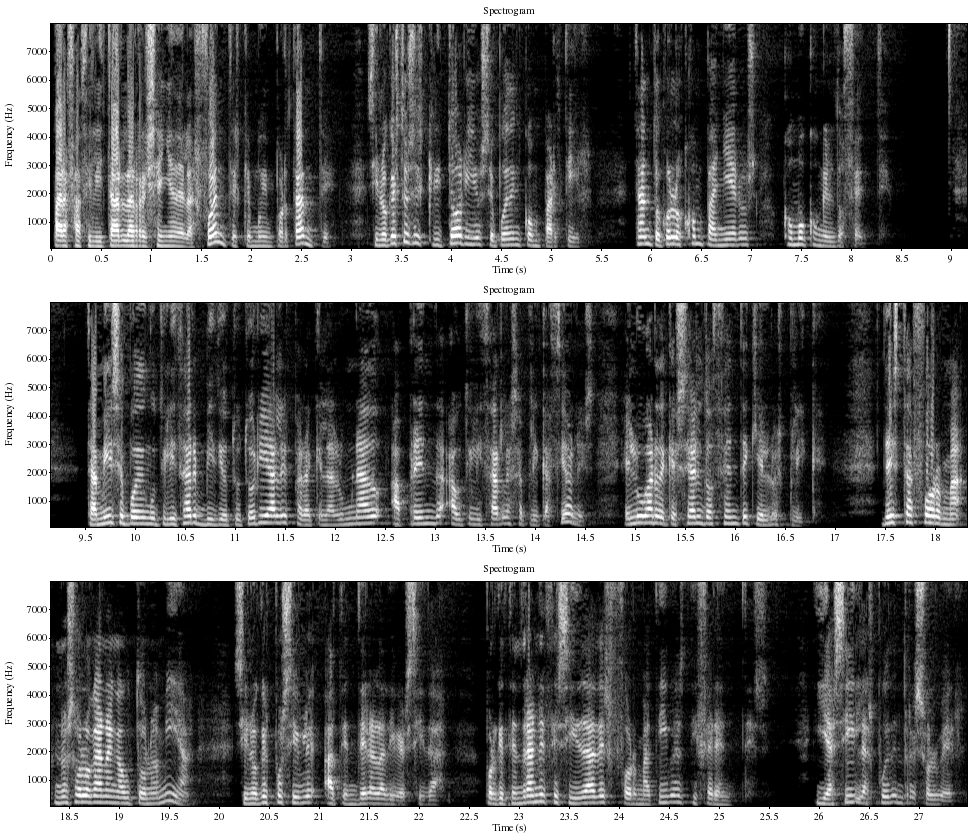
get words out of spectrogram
para facilitar la reseña de las fuentes, que es muy importante, sino que estos escritorios se pueden compartir, tanto con los compañeros como con el docente. También se pueden utilizar videotutoriales para que el alumnado aprenda a utilizar las aplicaciones, en lugar de que sea el docente quien lo explique. De esta forma no solo ganan autonomía, sino que es posible atender a la diversidad, porque tendrán necesidades formativas diferentes y así las pueden resolver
